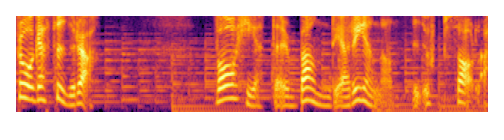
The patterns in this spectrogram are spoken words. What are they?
Fråga 4. Vad heter bandyarenan i Uppsala?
